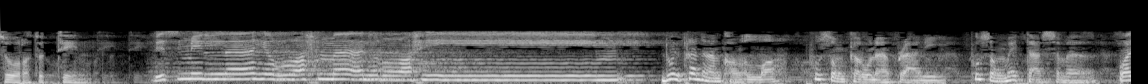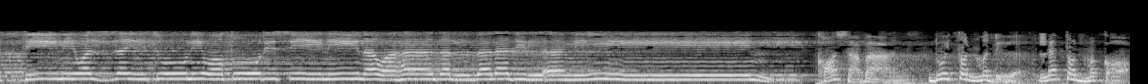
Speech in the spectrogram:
سورة التين بسم الله الرحمن الرحيم ด้วยพระนามของอัลลอฮ์ผู้ทรงกรุณาปราณี ผู้ทรงเมตตาเสมอ والتين والزيتون وطور سينين وهذا البلد الأمين ขอสาบานด้วยต้นมะเดื่อและต้นมะกอก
